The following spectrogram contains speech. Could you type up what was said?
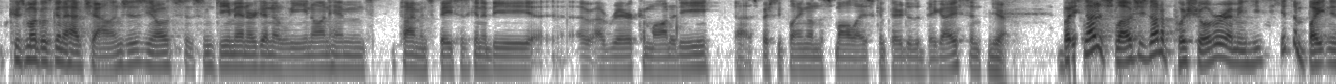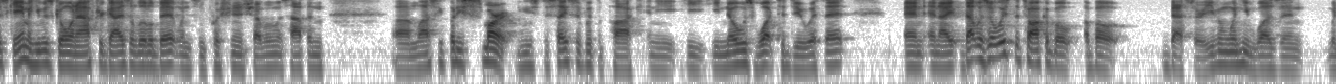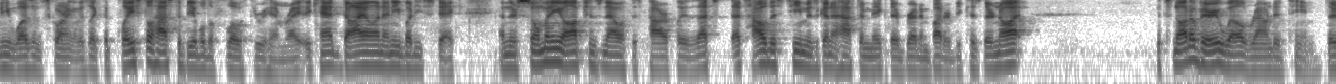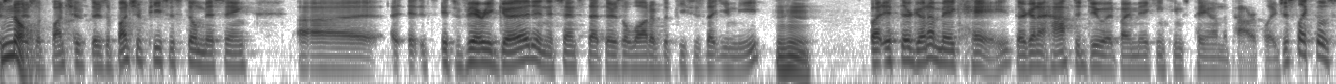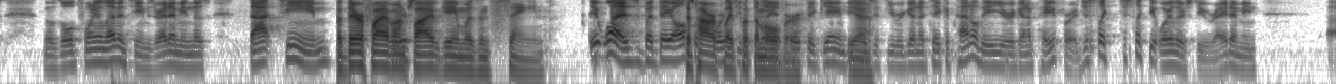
Kuzmenko's going to have challenges. You know, some, some D men are going to lean on him. Time and space is going to be a, a rare commodity, uh, especially playing on the small ice compared to the big ice. And Yeah. but he's not a slouch. He's not a pushover. I mean, he's he had some bite in his game, and he was going after guys a little bit when some pushing and shoving was happening um, last week. But he's smart. He's decisive with the puck, and he he he knows what to do with it. And and I that was always the talk about about Boeser, even when he wasn't when he wasn't scoring. It was like the play still has to be able to flow through him, right? It can't die on anybody's stick. And there's so many options now with this power play. That that's that's how this team is going to have to make their bread and butter because they're not it's not a very well-rounded team. There's No. there's a bunch of there's a bunch of pieces still missing. Uh, it- it's it's very good in a sense that there's a lot of the pieces that you need. hmm But if they're gonna make hay, they're gonna have to do it by making teams pay on the power play, just like those those old 2011 teams, right? I mean, those that team But their five-on-five game was insane. it was, but they also the power play put them play a over. perfect game Yeah. because if you were going to take a penalty, you were going to pay for it, just like just like the Oilers do, right? I mean, uh,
